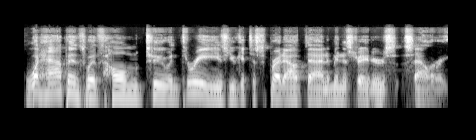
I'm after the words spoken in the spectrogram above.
what happens with home two and three is you get to spread out that administrator's salary.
